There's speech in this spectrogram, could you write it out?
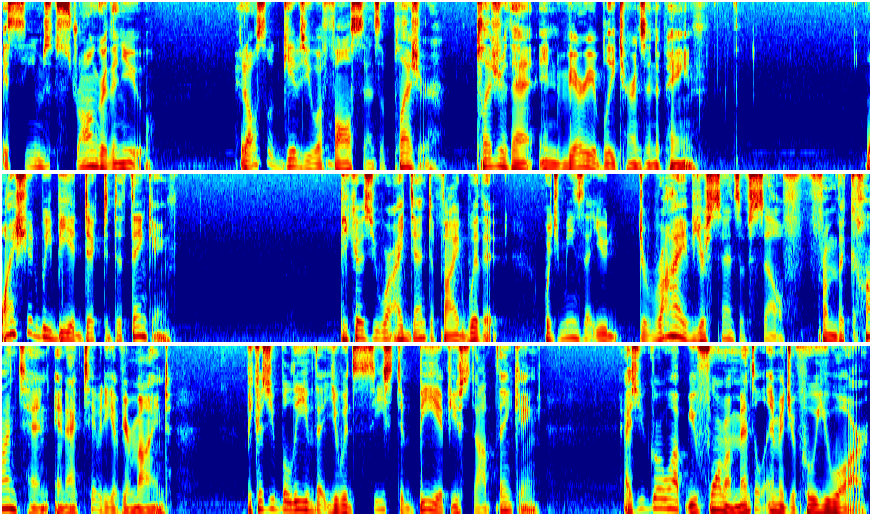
It seems stronger than you. It also gives you a false sense of pleasure pleasure that invariably turns into pain. Why should we be addicted to thinking? Because you are identified with it, which means that you derive your sense of self from the content and activity of your mind. Because you believe that you would cease to be if you stop thinking. As you grow up, you form a mental image of who you are,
